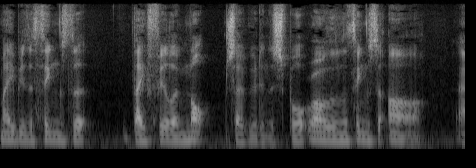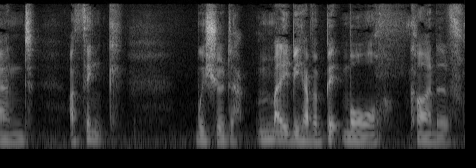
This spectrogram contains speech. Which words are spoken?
maybe the things that they feel are not so good in the sport rather than the things that are. And I think we should maybe have a bit more kind of,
